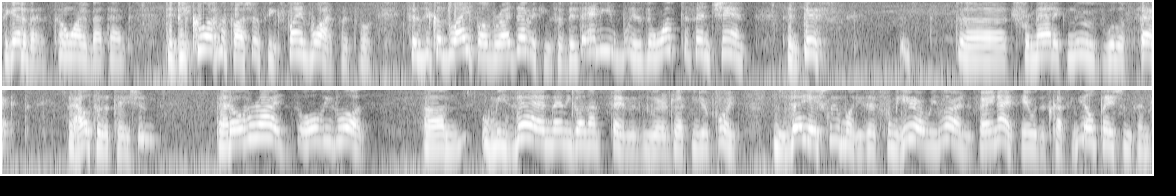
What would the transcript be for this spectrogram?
Forget about it. Don't worry about that. The pikuach nefashos. He explains why. First of all, he says because life overrides everything. So if there's any, there's a one percent chance that this uh, traumatic news will affect the health of the patient, that overrides all these laws. Um, umizeh, and then he goes on to say, and this is where addressing your point. He says, from here we learn. It's very nice. Here we're discussing ill patients and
